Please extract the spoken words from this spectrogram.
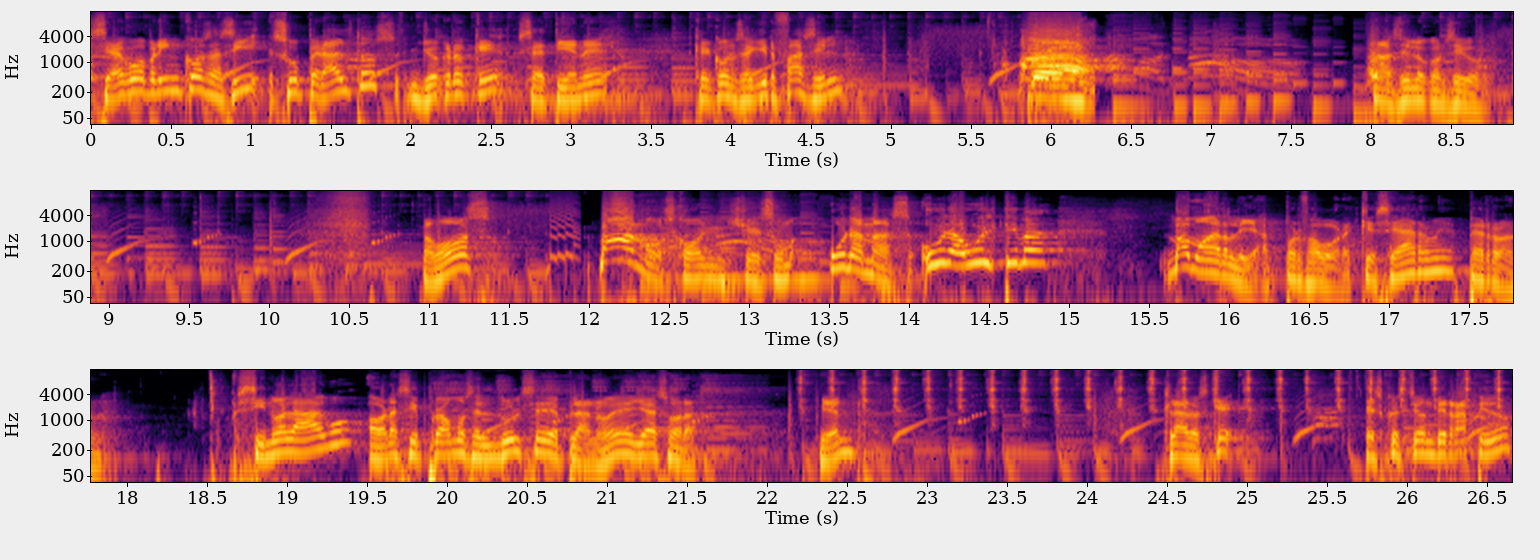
Si hago brincos así, súper altos, yo creo que se tiene que conseguir fácil. Así lo consigo. Vamos. Vamos, conche. suma- Una más. Una última. Vamos a darle ya, por favor. Que se arme, perrón. Si no la hago, ahora sí probamos el dulce de plano, ¿eh? Ya es hora. Bien. Claro, es que es cuestión de ir rápido.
